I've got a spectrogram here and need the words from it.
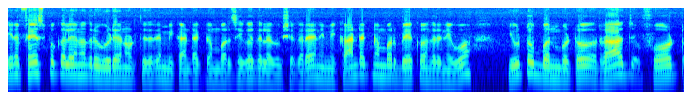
ಇನ್ನು ಫೇಸ್ಬುಕ್ಕಲ್ಲಿ ಏನಾದರೂ ವೀಡಿಯೋ ನೋಡ್ತಿದ್ರೆ ನಿಮ್ಮ ಕಾಂಟ್ಯಾಕ್ಟ್ ನಂಬರ್ ಸಿಗೋದಿಲ್ಲ ವೀಕ್ಷಕರೇ. ನಿಮಗೆ ಕಾಂಟ್ಯಾಕ್ಟ್ ನಂಬರ್ ಬೇಕು ಅಂದರೆ ನೀವು ಯೂಟ್ಯೂಬ್ ಬಂದುಬಿಟ್ಟು ರಾಜ್ ಫೋರ್ಟ್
